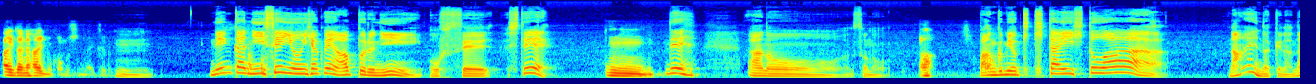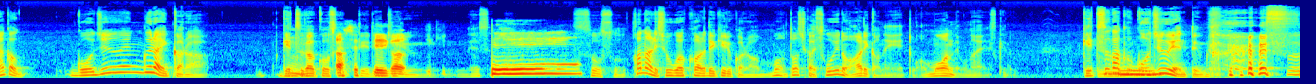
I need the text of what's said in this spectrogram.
間に入るのかもしれないけど。うん、年間2400円アップルにお布施してうん。であのーそのあ。番組を聞きたい人は何円だっけな？なんか50円ぐらいから月額を設定できるんです、えー、そうそう。かなり少額からできるからまあ確かにそういうのはありかねとは思わんでもないですけど月額50円って すご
